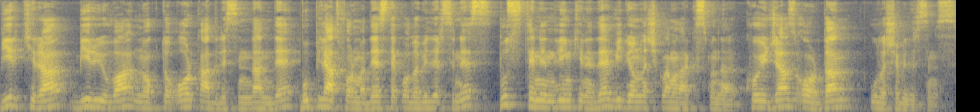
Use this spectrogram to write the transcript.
Bir kira bir yuva.org adresinden de bu platforma destek olabilirsiniz. Bu sitenin linkini de videonun açıklamalar kısmına koyacağız. Oradan ulaşabilirsiniz.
